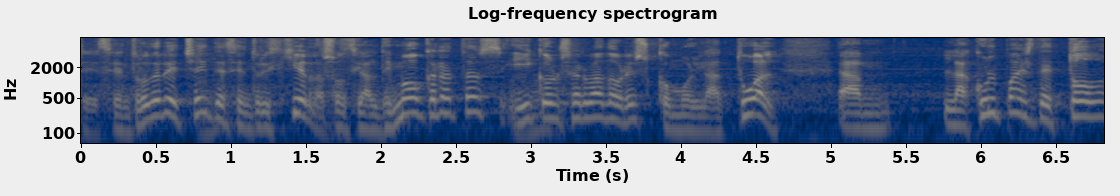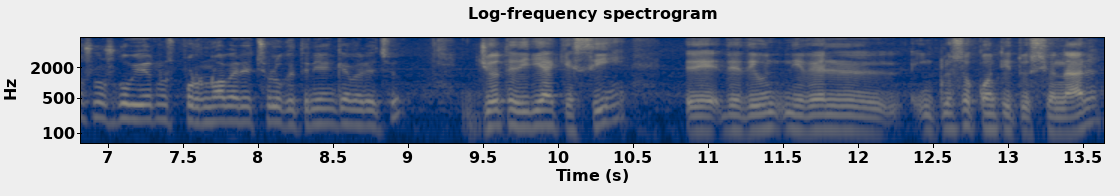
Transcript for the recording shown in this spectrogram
de centro derecha y de centro izquierda, socialdemócratas y conservadores como el actual. ¿La culpa es de todos los gobiernos por no haber hecho lo que tenían que haber hecho? Yo te diría que sí, eh, desde un nivel incluso constitucional.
